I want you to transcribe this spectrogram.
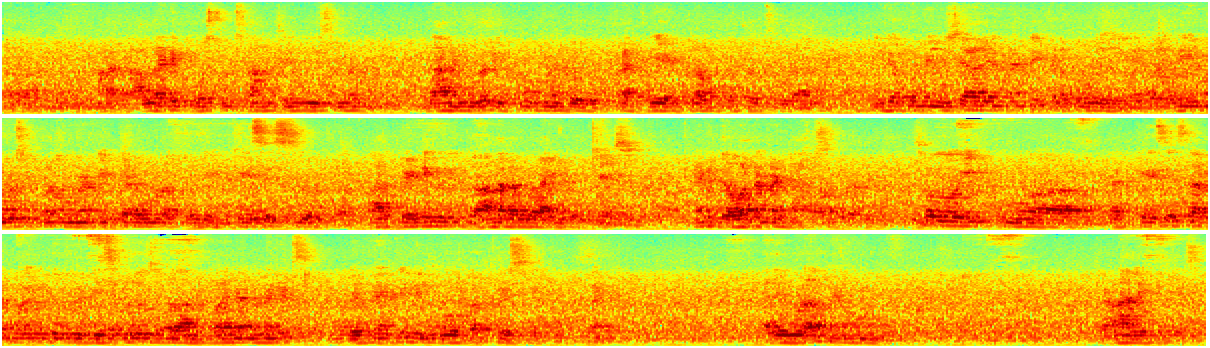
ఆ, మనకు ఆల్రెడీ పోస్టులు శాంక్షన్ చేసినట్టు దాన్ని కూడా రిక్రూట్మెంట్ ప్రక్రియ ఎట్లా ఉంటుందో చూడాలి. ఇంకా కొన్ని విషయాలు ఏంటంటే ఇక్కడ కొన్ని యూనివర్సిటీలో ఉన్నట్టు ఇక్కడ కూడా కొన్ని cases are pending with honourable IT and government also so that cases are going to be disclosed on final merits definitely will go for phase recruitment అది కూడా మేము ప్రణాళిక చేస్తాం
